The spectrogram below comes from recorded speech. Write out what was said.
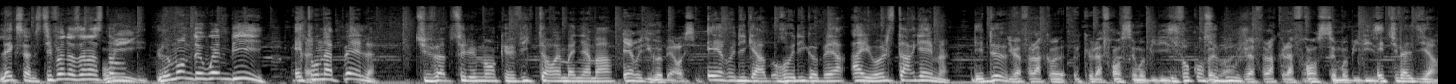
Lexon. Stephen, dans un instant, Oui. le monde de Wemby est Très ton appel. Tu veux absolument que Victor Wembanyama Et Rudy Gobert aussi. et Rudy, Rudy Gobert aillent au All-Star Game. Les deux. Il va falloir que, que la France se mobilise. Il faut qu'on se Benoît. bouge. Il va falloir que la France se mobilise. Et tu vas le dire.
